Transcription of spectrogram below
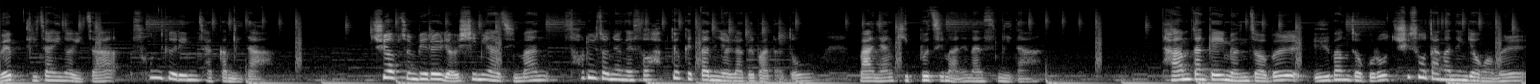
웹 디자이너이자 손그림 작가입니다. 취업 준비를 열심히 하지만 서류 전형에서 합격했다는 연락을 받아도 마냥 기쁘지만은 않습니다. 다음 단계의 면접을 일방적으로 취소당하는 경험을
